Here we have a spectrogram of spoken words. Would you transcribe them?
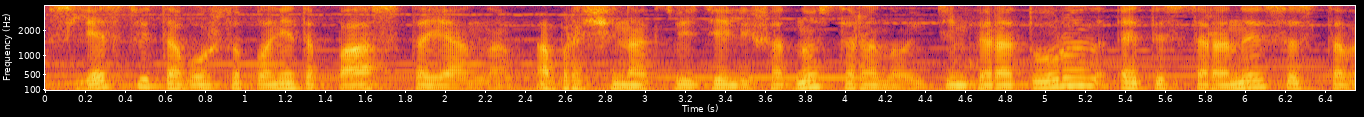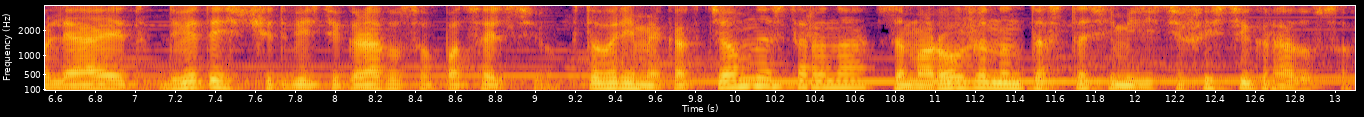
вследствие того, что планета постоянно обращена к звезде лишь одной стороной, температура этой стороны составляет 2200 градусов по Цельсию, в то время как темная сторона заморожена до 176 градусов.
